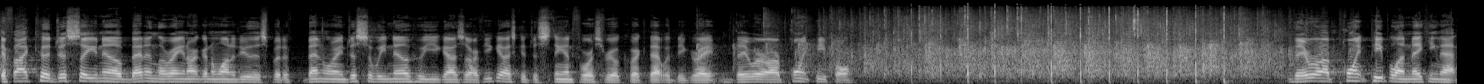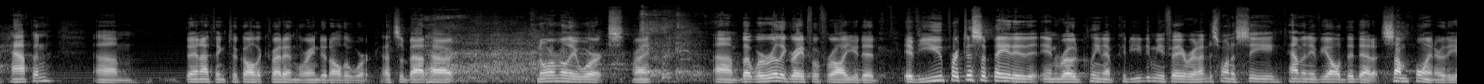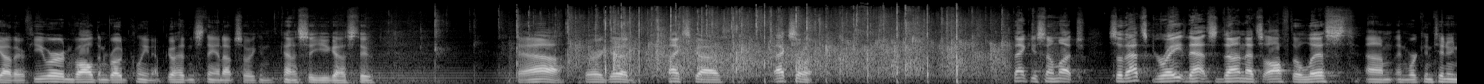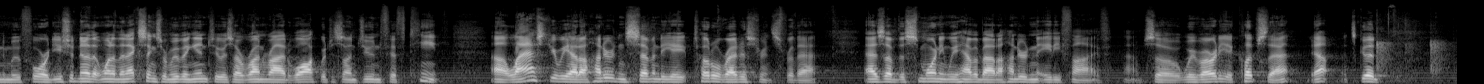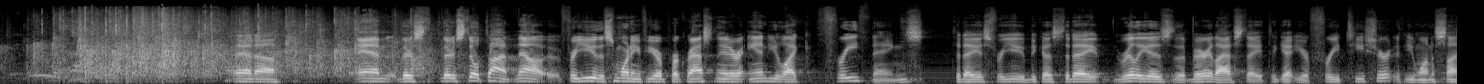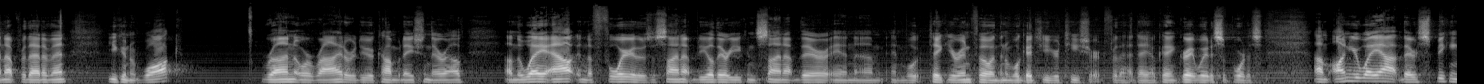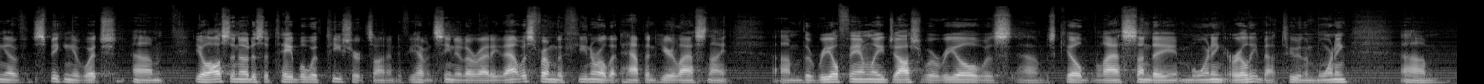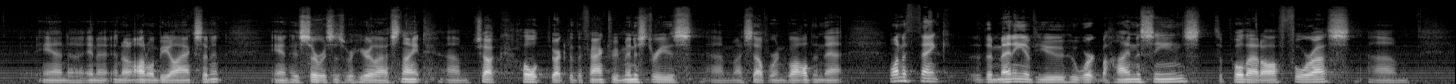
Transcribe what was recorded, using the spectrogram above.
If I could, just so you know, Ben and Lorraine aren't going to want to do this, but if Ben and Lorraine, just so we know who you guys are, if you guys could just stand for us real quick, that would be great. They were our point people. They were our point people on making that happen. Um, ben, I think, took all the credit, and Lorraine did all the work. That's about how it normally works, right? Um, but we're really grateful for all you did. If you participated in road cleanup, could you do me a favor? And I just want to see how many of you all did that at some point or the other. If you were involved in road cleanup, go ahead and stand up so we can kind of see you guys too. Yeah, very good. Thanks, guys. Excellent. Thank you so much. So that's great. That's done. That's off the list, um, and we're continuing to move forward. You should know that one of the next things we're moving into is our Run, Ride, Walk, which is on June 15th. Uh, last year, we had 178 total registrants for that. As of this morning, we have about 185. Um, so we've already eclipsed that. Yeah, it's good. And, uh, and there's, there's still time. Now, for you this morning, if you're a procrastinator and you like free things, today is for you because today really is the very last day to get your free t shirt if you want to sign up for that event. You can walk, run, or ride, or do a combination thereof. On the way out in the foyer, there's a sign up deal there. You can sign up there and, um, and we'll take your info and then we'll get you your t shirt for that day. Okay, great way to support us. Um, on your way out there, speaking of, speaking of which, um, you'll also notice a table with t shirts on it if you haven't seen it already. That was from the funeral that happened here last night. Um, the Reel family, Joshua Reel, was, uh, was killed last Sunday morning, early, about 2 in the morning, um, and uh, in, a, in an automobile accident and his services were here last night. Um, Chuck Holt, director of the Factory Ministries, um, myself were involved in that. I want to thank the many of you who worked behind the scenes to pull that off for us. Um,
